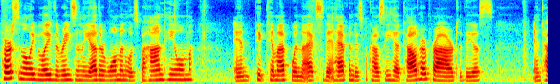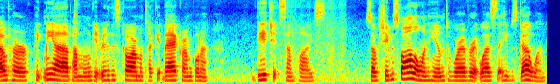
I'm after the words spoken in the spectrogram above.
personally believe the reason the other woman was behind him and picked him up when the accident happened is because he had called her prior to this and told her, pick me up, I'm going to get rid of this car, I'm going to take it back, or I'm going to ditch it someplace. So she was following him to wherever it was that he was going.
